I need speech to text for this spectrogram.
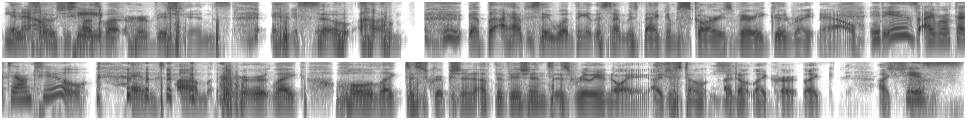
you and know, so she, tells about her visions and so um yeah, but i have to say one thing at this time is magnum's scar is very good right now it is. I wrote that down too. and um her like whole like description of the visions is really annoying i just don't i don't like her like ugh. She's.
